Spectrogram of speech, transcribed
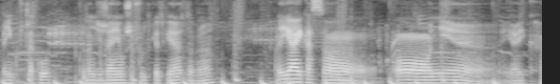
Panie kurczaku, mam nadzieję, że ja nie muszę furtki otwierać, dobra. Ale jajka są. O nie, jajka.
